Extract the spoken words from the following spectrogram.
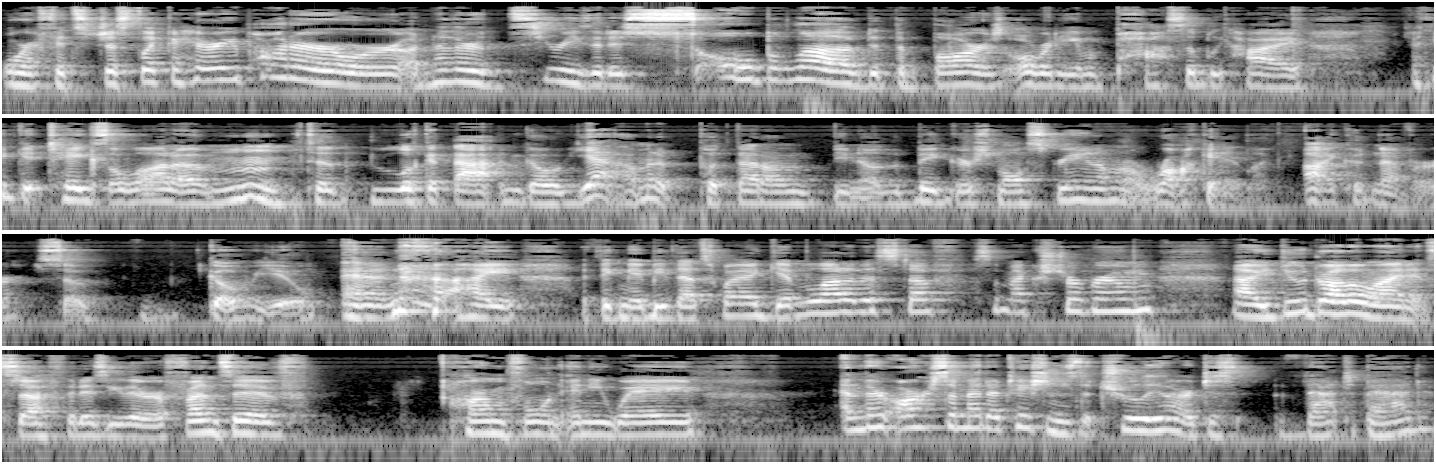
or if it's just like a Harry Potter or another series that is so beloved that the bar is already impossibly high. I think it takes a lot of mm, to look at that and go, yeah, I'm gonna put that on, you know, the big or small screen and I'm gonna rock it. Like I could never. So go you. And I I think maybe that's why I give a lot of this stuff some extra room. I do draw the line at stuff that is either offensive, harmful in any way. And there are some adaptations that truly are just that bad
